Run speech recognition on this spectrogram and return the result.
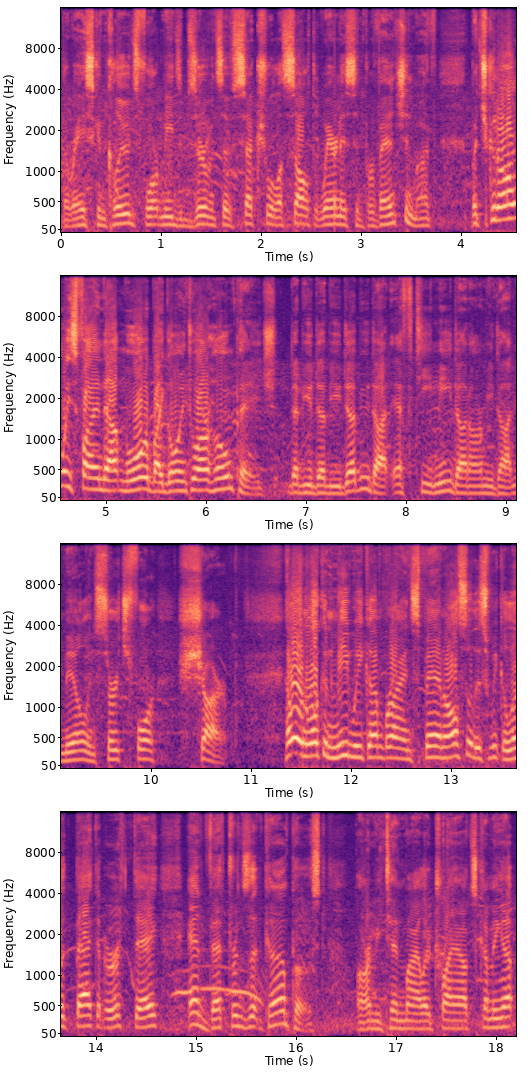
The race concludes Fort Meade's observance of Sexual Assault Awareness and Prevention Month, but you can always find out more by going to our homepage, www.ftmeade.army.mil, and search for SHARP. Hello and welcome to Meade Week. I'm Brian Spann. Also this week a look back at Earth Day and Veterans That Compost. Army 10 miler tryouts coming up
